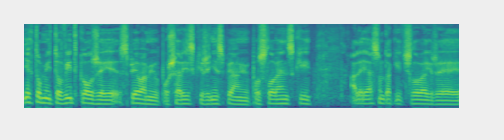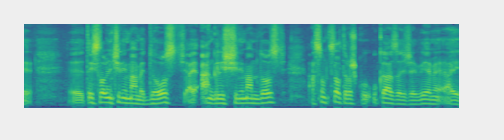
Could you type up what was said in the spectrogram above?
Niekto mi to vytkol, že spievam ju po šarísky, že nespievam ju po slovensky, ale ja som taký človek, že E, tej slovenčiny máme dosť, aj angličtiny mám dosť a som chcel trošku ukázať, že vieme aj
